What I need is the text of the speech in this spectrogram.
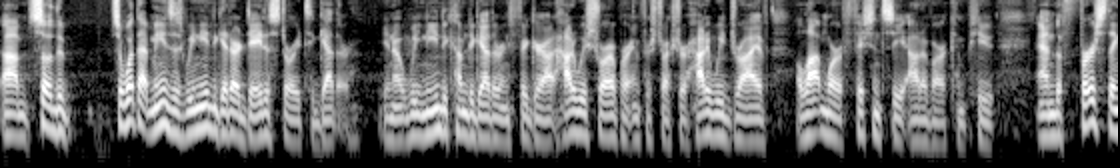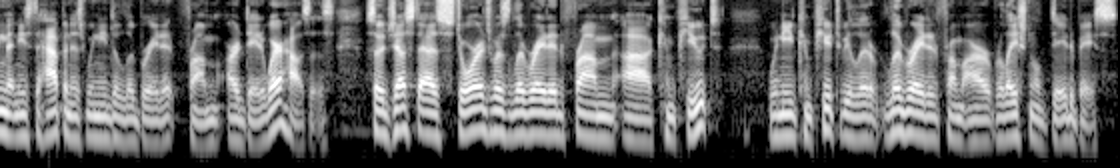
Um, so the so what that means is we need to get our data story together. You know, we need to come together and figure out how do we shore up our infrastructure, how do we drive a lot more efficiency out of our compute. And the first thing that needs to happen is we need to liberate it from our data warehouses. So just as storage was liberated from uh, compute, we need compute to be liberated from our relational database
